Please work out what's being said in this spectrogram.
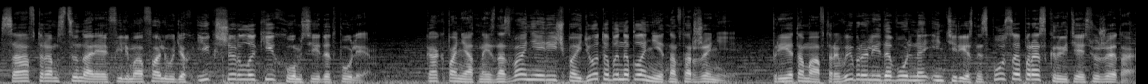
соавтором сценария фильмов о людях Икс, Шерлоке, Холмсе и Дэдпуле. Как понятно из названия, речь пойдет об инопланетном вторжении. При этом авторы выбрали довольно интересный способ раскрытия сюжета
